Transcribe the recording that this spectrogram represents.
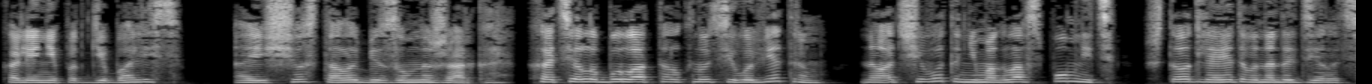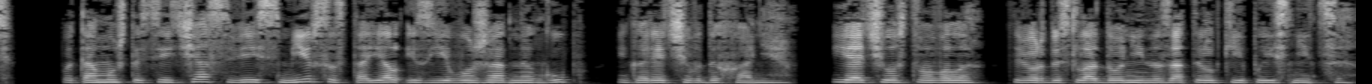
колени подгибались, а еще стало безумно жарко. Хотела было оттолкнуть его ветром, но от чего то не могла вспомнить, что для этого надо делать, потому что сейчас весь мир состоял из его жадных губ и горячего дыхания. Я чувствовала твердость ладоней на затылке и пояснице.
